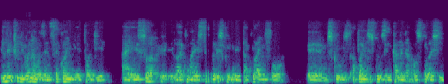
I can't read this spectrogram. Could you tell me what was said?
literally when I was in second year, third year, I saw like my secondary school mate applying for um, schools, applying to schools in Canada on scholarship.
